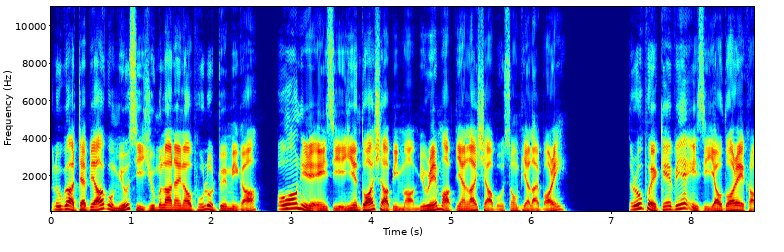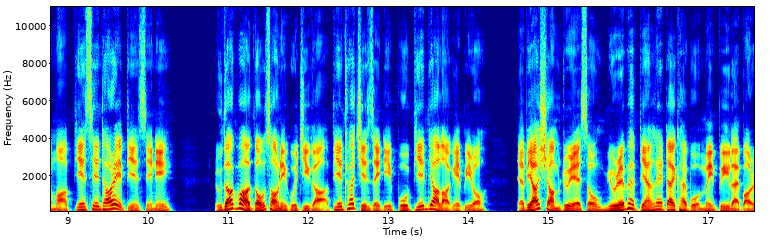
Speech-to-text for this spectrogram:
ကလူကဓာတ်ပြားကိုမျိုးစီယူမလာနိုင်တော့ဘူးလို့တွေးမိက ပုံအောင်နေတဲ့အိမ်စီအရင်သွားရှာပြီးမှမျိုးထဲမှာပြန်လိုက်ရှာဖို့ဆုံးဖြတ်လိုက်ပါတယ်။သူတို့ဖွဲ့ Kevin ရဲ့အိမ်စီရောက်သွားတဲ့အခါမှာပြင်ဆင်ထားတဲ့အပြင်စင်နေလူသားကပါသုံးဆောင်တွေကိုကြည့်ကအပြင်ထွက်ခြင်းစိတ်တွေပိုပြင်းပြလာခဲ့ပြီးတော့ဓာတ်ပြားရှာမတွေ့တဲ့ဆုံးမျိုးရဲဘက်ပြန်လှည့်တိုက်ခိုက်ဖို့အမိန်ပေးလိုက်ပါတ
